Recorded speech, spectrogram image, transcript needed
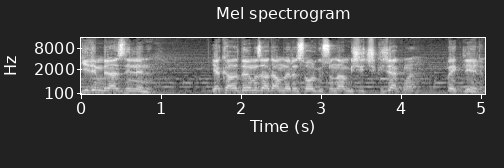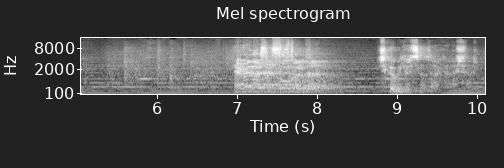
Gidin biraz dinlenin. Yakaladığımız adamların sorgusundan bir şey çıkacak mı? Bekleyelim. Emredersiniz komutanım. Çıkabilirsiniz arkadaşlar.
